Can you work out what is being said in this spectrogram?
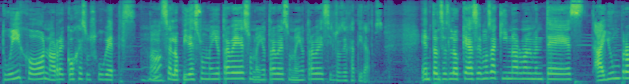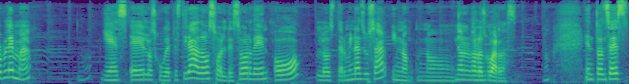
tu hijo no recoge sus juguetes, ¿no? Se lo pides una y otra vez, una y otra vez, una y otra vez y los deja tirados. Entonces, lo que hacemos aquí normalmente es, hay un problema, ¿no? y es eh, los juguetes tirados o el desorden o los terminas de usar y no, no, No no, los guardas. ¿No? Entonces,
